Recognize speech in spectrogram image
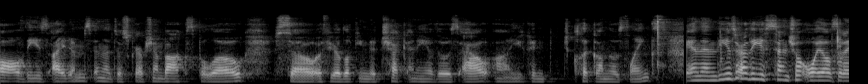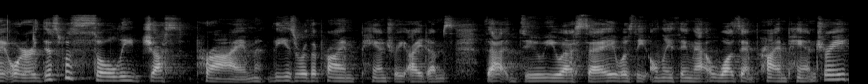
all these items in the description box below. So if you're looking to check any of those out, uh, you can click on those links. And then these are the essential oils that I ordered. This was solely just Prime. These were the Prime Pantry items. That Dew SA was the only thing that wasn't Prime Pantry.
